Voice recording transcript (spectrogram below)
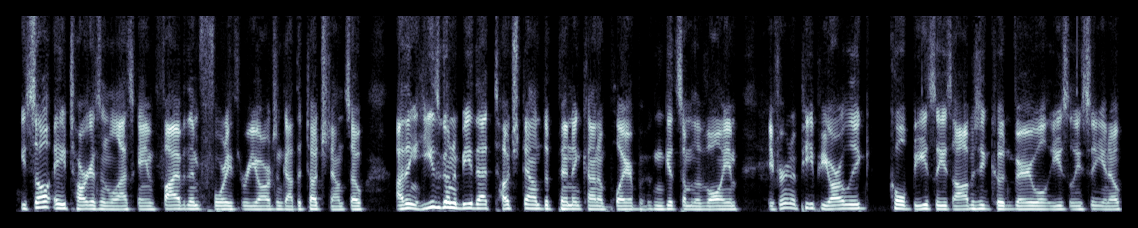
He saw eight targets in the last game, five of them for 43 yards and got the touchdown. So I think he's going to be that touchdown dependent kind of player, but who can get some of the volume. If you're in a PPR league, Cole Beasley is obviously could very well easily see, you know,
